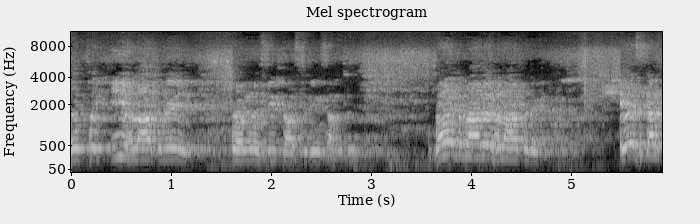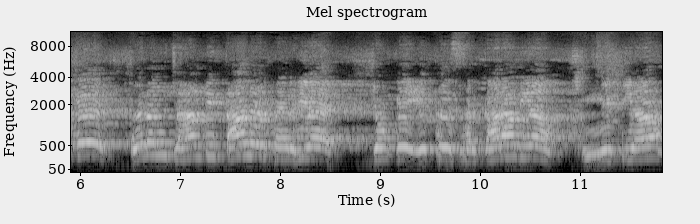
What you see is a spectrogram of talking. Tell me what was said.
ਉੱਥੇ ਕੀ ਹਾਲਾਤ ਨੇ, ਤੁਹਾਨੂੰ ਅਸੀਂ ਦੱਸ ਨਹੀਂ ਸਕਦੇ। ਬਹੁਤ ਮਾੜੇ ਹਾਲਾਤ ਨੇ। ਇਸ ਕਰਕੇ ਉਹਨਾਂ ਨੂੰ ਜਾਣ ਦੀ ਤਾਂ ਲੋੜ ਪੈ ਰਹੀ ਹੈ, ਕਿਉਂਕਿ ਇੱਥੇ ਸਰਕਾਰਾਂ ਦੀਆਂ ਨੀਤੀਆਂ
